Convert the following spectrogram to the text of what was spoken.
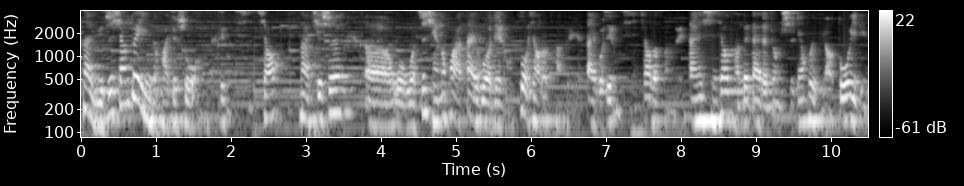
那与之相对应的话，就是我们的这种行销。那其实，呃，我我之前的话带过这种做销的团队，也带过这种行销的团队，但是行销团队带的这种时间会比较多一点。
